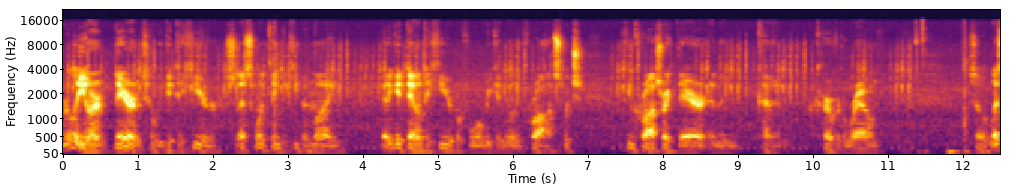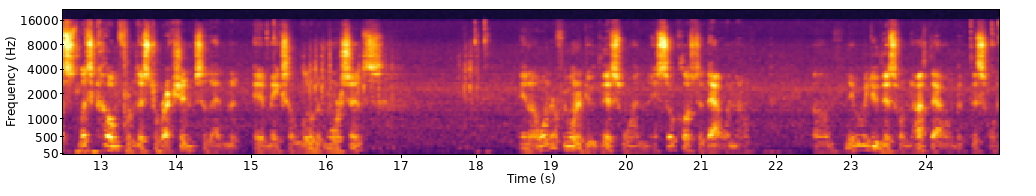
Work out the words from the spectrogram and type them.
really aren't there until we get to here. So that's one thing to keep in mind. Got to get down to here before we can really cross, which can cross right there and then kind of curve it around. So let's let's come from this direction so that it makes a little bit more sense. And I wonder if we want to do this one. It's so close to that one though. Um, maybe we do this one, not that one, but this one.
